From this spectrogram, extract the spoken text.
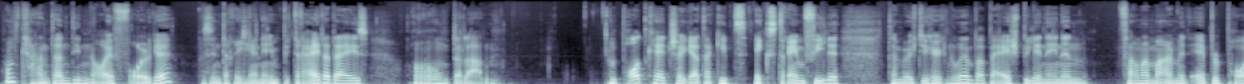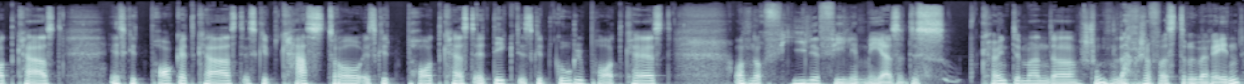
und kann dann die neue Folge, was in der Regel eine MP3-Datei ist, runterladen. Ein Podcatcher, ja, da gibt es extrem viele. Da möchte ich euch nur ein paar Beispiele nennen. Fangen wir mal mit Apple Podcast, es gibt Pocket Cast, es gibt Castro, es gibt Podcast Addict, es gibt Google Podcast und noch viele, viele mehr. Also das könnte man da stundenlang schon fast drüber reden.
